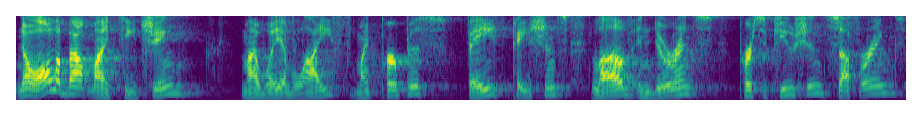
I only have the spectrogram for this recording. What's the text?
know all about my teaching, my way of life, my purpose, faith, patience, love, endurance, persecution, sufferings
